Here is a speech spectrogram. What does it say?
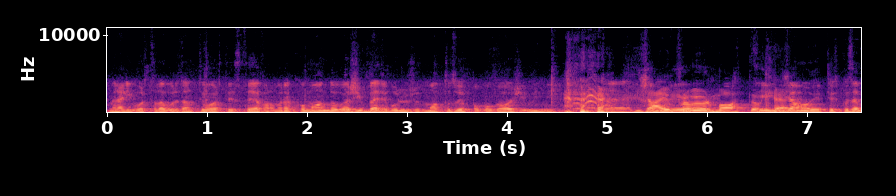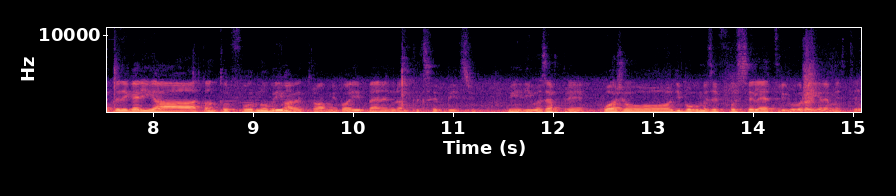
me l'ha riportata pure tante volte Stefano, mi raccomando cuoci bene, poi lui c'è il motto su e proprio cuoci, quindi eh, diciamo Ah, è che- proprio il motto, sì, ok. diciamo che cerco sempre di caricare tanto il forno prima per trovarmi poi bene durante il servizio. Quindi dico sempre cuocio tipo come se fosse elettrico, però chiaramente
